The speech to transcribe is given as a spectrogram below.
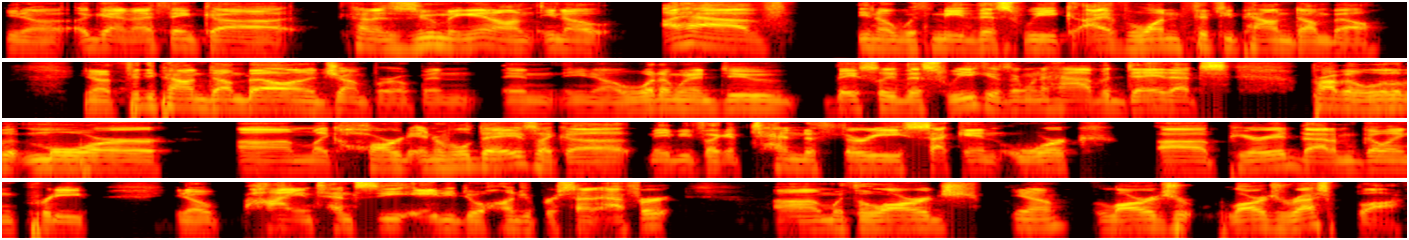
you know, again, I think uh, kind of zooming in on, you know, I have, you know, with me this week, I have one 50 pound dumbbell, you know, 50 pound dumbbell and a jump rope. And, and, you know, what I'm going to do basically this week is I'm going to have a day that's probably a little bit more um, like hard interval days, like a, maybe like a 10 to 30 second work uh, period that I'm going pretty, you know, high intensity, 80 to 100% effort um, with a large, you know, large, large rest block.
